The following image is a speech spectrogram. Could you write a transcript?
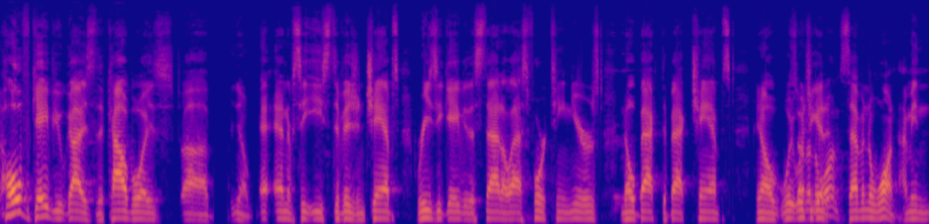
Hove gave you guys the Cowboys, uh, you know, A- NFC East Division champs. Reezy gave you the stat of last 14 years, no back to back champs. You know, what, would you get? one. Seven to one. I mean,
